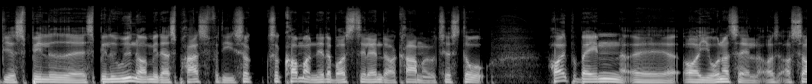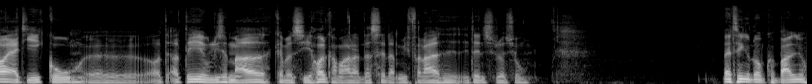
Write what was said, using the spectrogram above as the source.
bliver spillet, øh, spillet udenom i deres pres, fordi så, så kommer netop også til Lander og Kramer jo til at stå højt på banen øh, og i undertal, og, og så er de ikke gode. Øh, og, og det er jo lige så meget, kan man sige, holdkammerater, der sætter dem i forlegenhed i den situation. Hvad tænker du om Caballo?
